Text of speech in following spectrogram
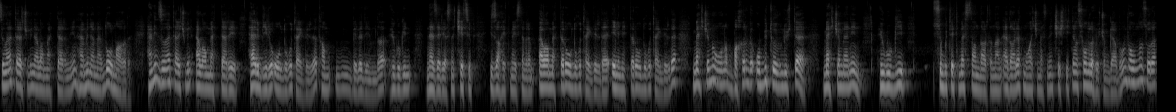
cinayət tərkibinin əlamətlərinin həmin əməldə olmağıdır. Həmin cinayət tərkibinin əlamətləri hər biri olduğu təqdirdə tam belə deyim də hüquqi nəzəriyyəsinə keçib izah etmək istəmirəm. Əlamətləri olduğu təqdirdə, elementləri olduğu təqdirdə məhkəmə ona baxır və o bütövlükdə məhkəmənin hüquqi sübut etmə standartından, ədalət mühakiməsindən keçdikdən sonra hökm qəbul olunur və ondan sonra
